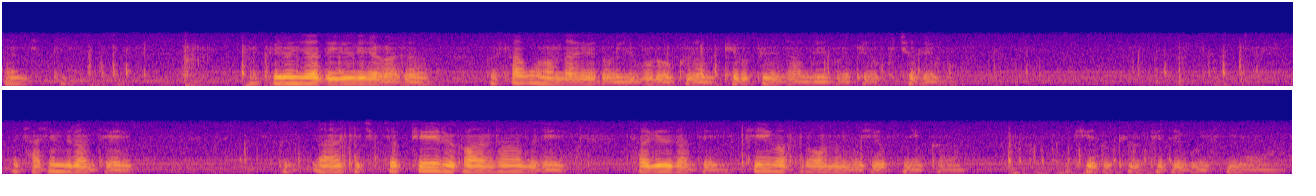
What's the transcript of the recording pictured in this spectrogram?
하는 집들이. 그런 자들 일들에 가서 그 사고 난다 해도 일부러 그런 괴롭히는 사람들 일부러 계속 붙여대고. 자신들한테 그 나한테 직접 피해를 가하는 사람들이 자기들한테 피해가 돌아오는 것이 없으니까 계속 괴롭혀대고 있으냐.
